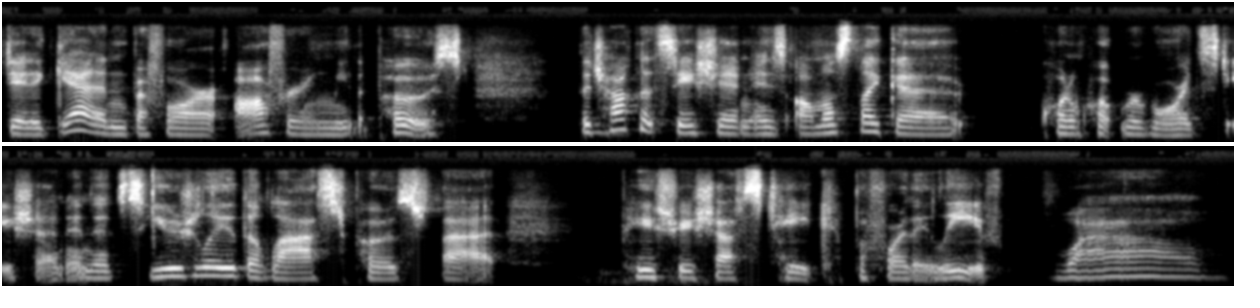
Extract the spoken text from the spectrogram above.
did again before offering me the post the chocolate station is almost like a quote unquote reward station. And it's usually the last post that pastry chefs take before they leave. Wow.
